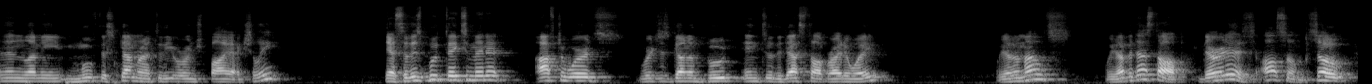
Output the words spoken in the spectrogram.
And then let me move this camera to the Orange Pi actually. Yeah, so this boot takes a minute. Afterwards, we're just gonna boot into the desktop right away. We have a mouse, we have a desktop. There it is, awesome. So,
